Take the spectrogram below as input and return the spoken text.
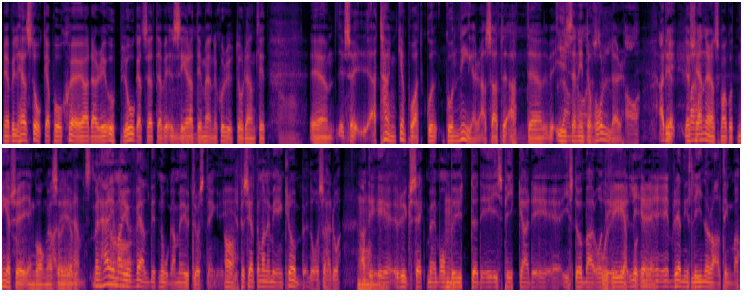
Men jag vill helst åka på sjöar där det är upplogat så att jag Mm. ser att det är människor ute ordentligt. Eh, så, ja, tanken på att gå, gå ner, alltså att, att eh, isen Ja, inte håller. Ja. Ja, det, jag jag man har- känner en som har gått ner sig en gång. Alltså, det är jag, hemskt. Men här är man ju väldigt noga med utrustning. Ja. Speciellt om man är med i en klubb då, så här då. Att det är ryggsäck med ombyte, det är ispikar, det är eh, isdubbar och, Och det är och li- grejer. eh, räddningslinor och allting. Va?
